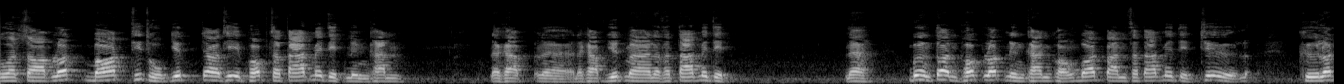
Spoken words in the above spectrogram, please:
ตรวจสอบรถบอสที่ถูกยึดเจ้าที่พบสตาร์ทไม่ติดหนึ่งคันนะครับนะนะครับ ยึดมานะสตาร์ทไม่ติดนะเบื้องต้นพบรถหนึ่งคันของบอสปันสตาร์ทไม่ติดชื่อ คือรถ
